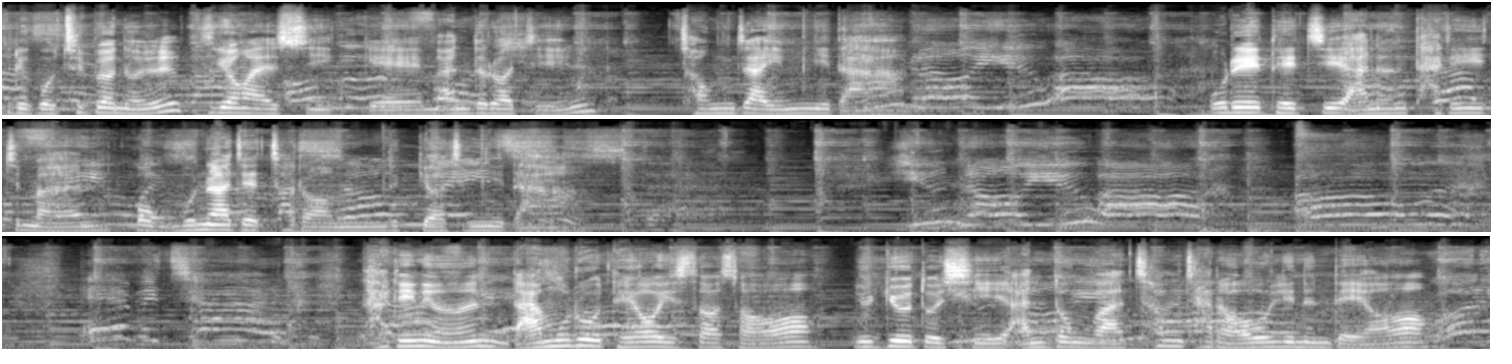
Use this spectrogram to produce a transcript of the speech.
그리고 주변을 구경할 수 있게 만들어진 정자입니다. 오래되지 않은 다리이지만 꼭 문화재처럼 느껴집니다. 다리는 나무로 되어 있어서 유교 도시 안동과 참 잘 어울리는데요.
